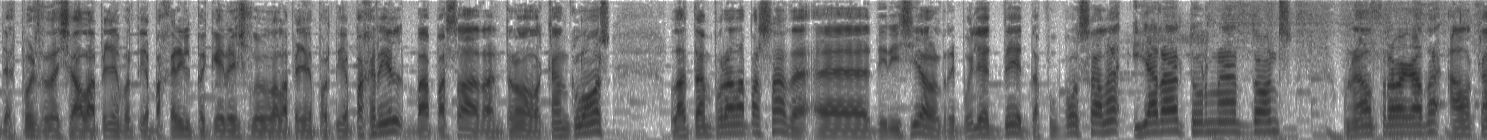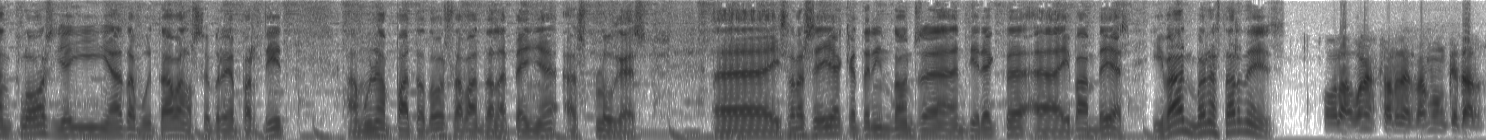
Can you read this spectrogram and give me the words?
després de deixar la penya partida Pajaril perquè era jugador de la penya partida Pajaril, va passar d'entrenador del Can Clos, la temporada passada eh, dirigia el Ripollet B de futbol sala i ara ha tornat, doncs, una altra vegada al Can Clos i ahir ja debutava en el seu primer partit amb un empat a dos davant de la penya Esplugues. Eh, I ser ja que tenim, doncs, en directe a Ivan Beas. Ivan, buenas tardes. Hola, buenas tardes, Ramón, ¿qué tal?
